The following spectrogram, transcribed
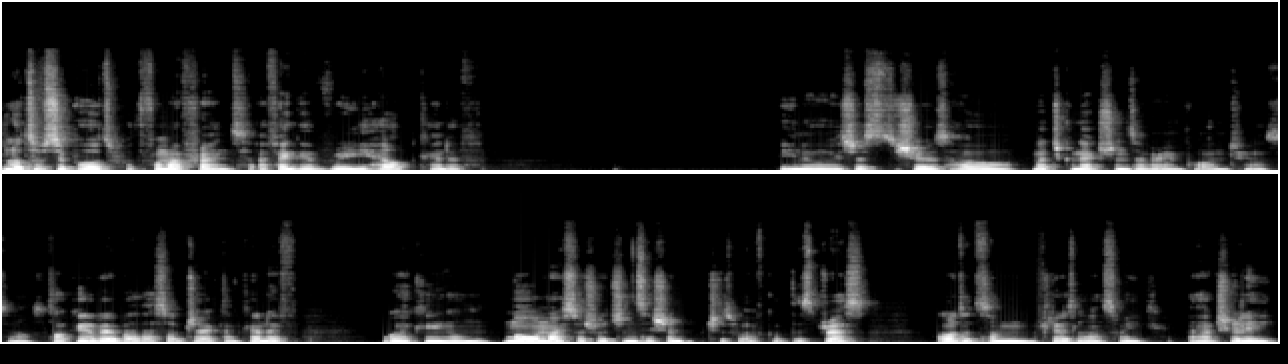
lots of support from my friends. I think it really helped kind of you know, it just shows how much connections are very important to ourselves. Talking a bit about that subject, I'm kind of working on more my social transition, which is why I've got this dress. I ordered some clothes last week. Actually,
